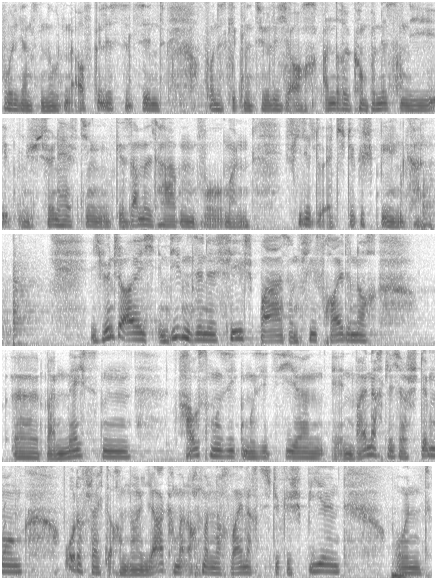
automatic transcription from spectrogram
wo die ganzen Noten aufgelistet sind. Und es gibt natürlich auch andere Komponisten, die schöne Heftchen gesammelt haben, wo man viele Duettstücke spielen kann. Ich wünsche euch in diesem Sinne viel Spaß und viel Freude noch äh, beim nächsten Hausmusik musizieren in weihnachtlicher Stimmung oder vielleicht auch im neuen Jahr kann man auch mal noch Weihnachtsstücke spielen und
